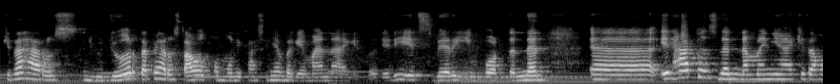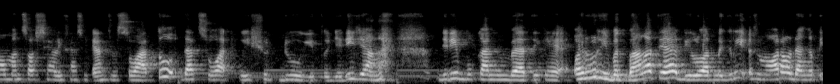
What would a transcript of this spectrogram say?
kita harus jujur tapi harus tahu komunikasinya bagaimana gitu. Jadi it's very important. Dan uh, it happens. Dan namanya kita mau mensosialisasikan sesuatu that's what we should do gitu. Jadi jangan jadi bukan berarti kayak waduh ribet banget ya di luar negeri. Semua orang udah ngerti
